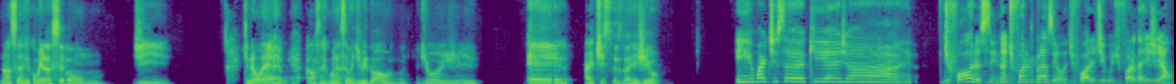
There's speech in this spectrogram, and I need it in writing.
nossa recomendação de que não é a nossa recomendação individual no dia de hoje é artistas da região. E uma artista que é já de fora, assim, não é de fora do Brasil, é de fora, digo, de fora da região.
